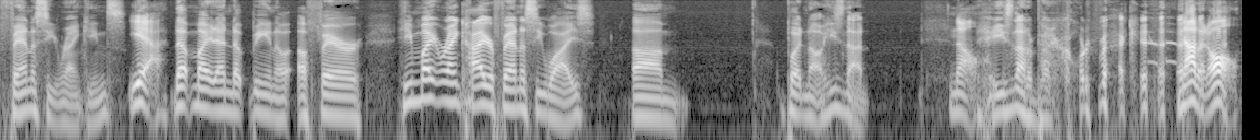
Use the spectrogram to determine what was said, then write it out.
fantasy rankings. Yeah. That might end up being a, a fair. He might rank higher fantasy wise. Um, but no, he's not no, he's not a better quarterback. not at all.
